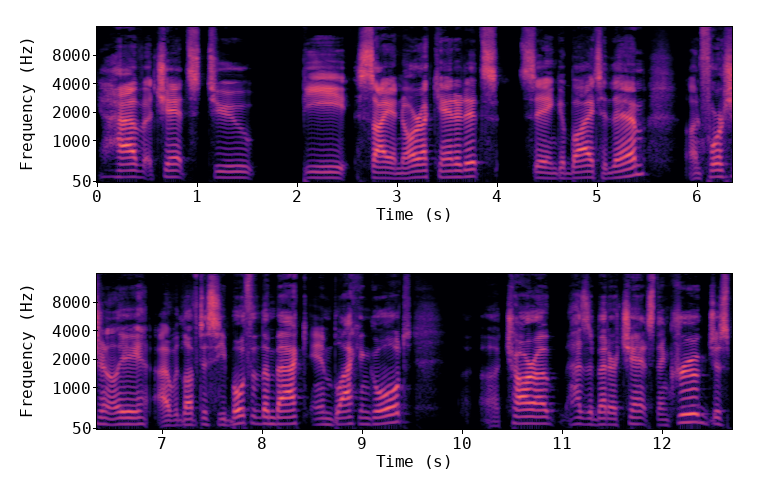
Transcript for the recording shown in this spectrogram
have a chance to be sayonara candidates, saying goodbye to them. Unfortunately, I would love to see both of them back in black and gold. Uh, Chara has a better chance than Krug just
